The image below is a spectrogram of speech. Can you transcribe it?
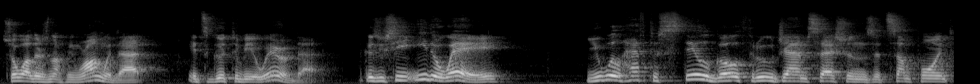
So while there's nothing wrong with that, it's good to be aware of that. Because you see, either way, you will have to still go through jam sessions at some point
